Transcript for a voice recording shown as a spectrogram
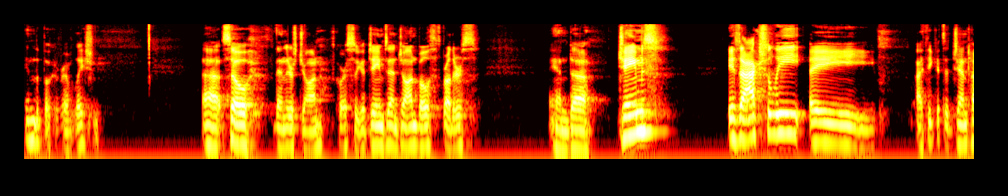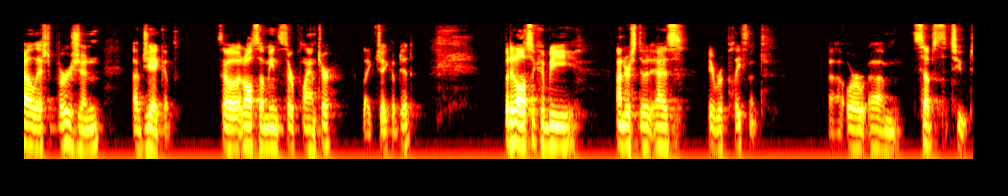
in the book of Revelation. Uh, so then there's John, of course. So you got James and John, both brothers. And uh, James is actually a, I think it's a Gentile-ish version of Jacob. So it also means supplanter, like Jacob did. But it also could be understood as a replacement uh, or um, substitute.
